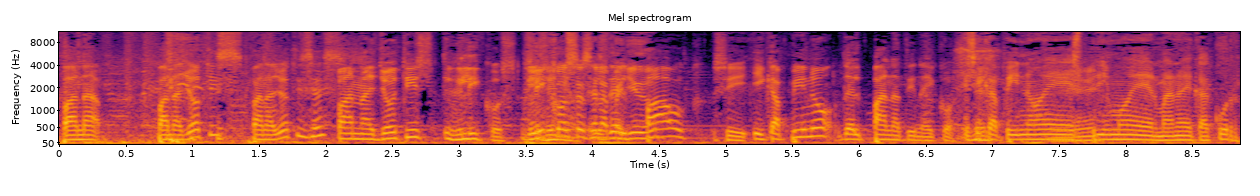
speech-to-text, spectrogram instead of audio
Pana, Panayotis, Panayotis es. Panayotis Glicos. Glicos es el del apellido. PAOK, sí, y Capino del Panathinaikos. Ese Capino es primo de hermano de Cacur.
